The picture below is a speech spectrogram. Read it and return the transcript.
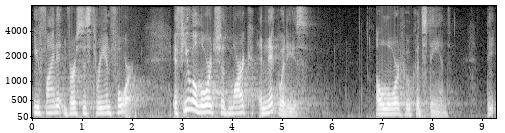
you find it in verses 3 and 4. If you, O Lord, should mark iniquities, O Lord, who could stand? The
